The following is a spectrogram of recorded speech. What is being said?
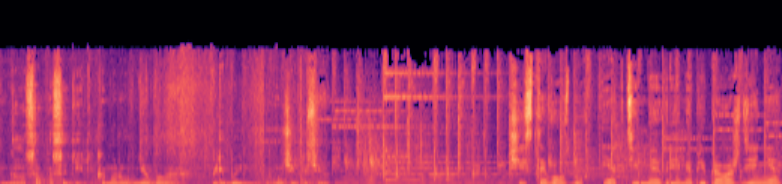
голоса посадили. Комаров не было, грибы очень красивые. Чистый воздух и активное времяпрепровождение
